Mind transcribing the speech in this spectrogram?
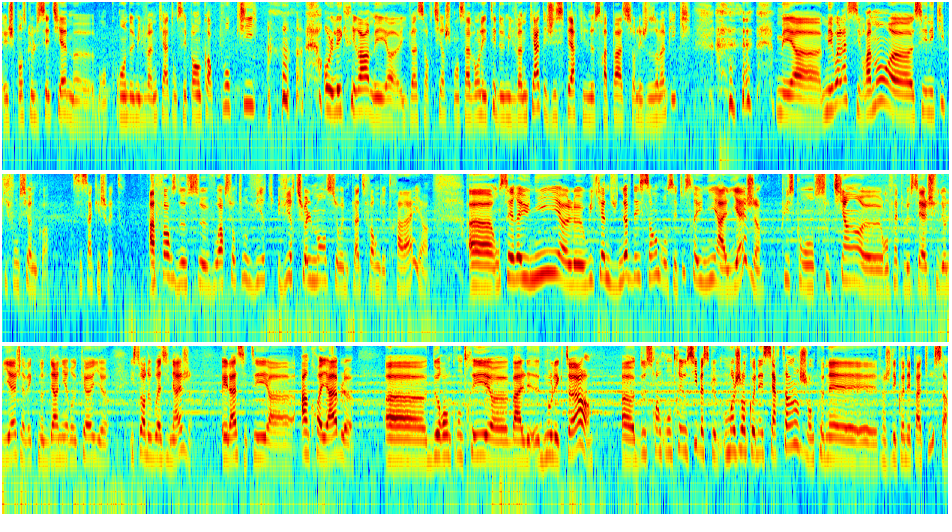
et je pense que le septième, euh, bon, courant 2024, on ne sait pas encore pour qui on l'écrira, mais euh, il va sortir, je pense, avant l'été 2024, et j'espère qu'il ne sera pas sur les Jeux Olympiques. mais, mais voilà, c'est vraiment, c'est une équipe qui fonctionne, quoi. C'est ça qui est chouette. À force de se voir surtout virtuellement sur une plateforme de travail, on s'est réunis le week-end du 9 décembre, on s'est tous réunis à Liège, puisqu'on soutient en fait le CHU de Liège avec notre dernier recueil Histoire de voisinage. Et là, c'était euh, incroyable euh, de rencontrer euh, bah, nos lecteurs, de se rencontrer aussi parce que moi j'en connais certains, j'en connais, enfin je les connais pas tous.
